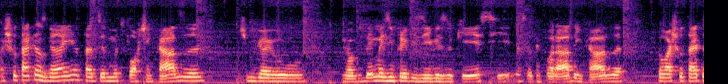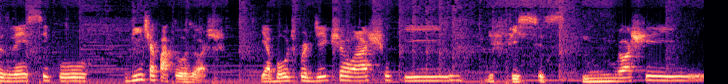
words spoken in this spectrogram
Acho que o Titans ganha, tá sendo muito forte em casa. O time ganhou jogos bem mais imprevisíveis do que esse nessa temporada em casa. Eu acho que o Titans vence por 20 a 14, eu acho. E a Bold Prediction, eu acho que. difícil. Eu acho que.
